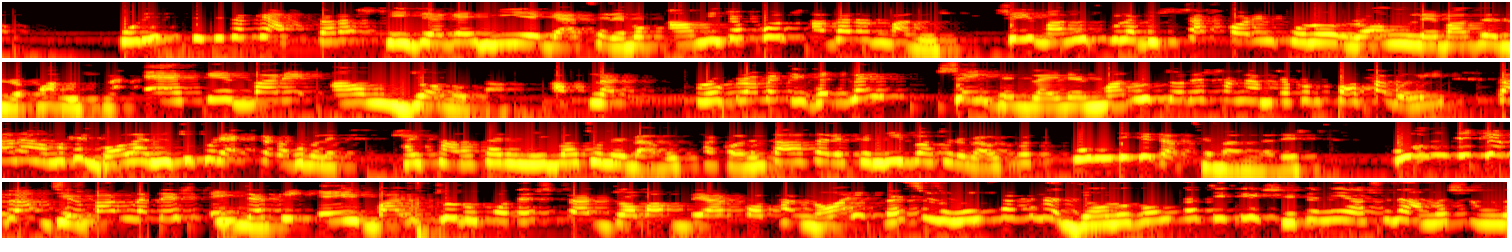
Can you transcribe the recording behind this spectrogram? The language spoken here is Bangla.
পরিস্থিতিটাকে আপনারা সেই জায়গায় নিয়ে গেছেন এবং আমি যখন সাধারণ মানুষ, সেই মানুষগুলো বিশ্বাস করেন কোনো রং লেবাজের মানুষ না, একেবারে আম জনতা আপনার প্রোগ্রামের যে হেডলাইন সেই হেডলাইনের মানুষজনের সঙ্গে আমি যখন কথা বলি তারা আমাকে গলা নিচু করে একটা কথা বলে ভাই তাড়াতাড়ি নির্বাচনের ব্যবস্থা করেন তাড়াতাড়ি একটা নির্বাচনের ব্যবস্থা করেন।" কোন দিকে যাচ্ছে বাংলাদেশ? কোন দিকে যাচ্ছে বাংলাদেশ? এইটা কি এই বাইশজন উপদেষ্টার জবাব দেওয়ার কথা নয়? জনগণটা থেকে সেটা নিয়ে আসলে আমরা সাংবাদিক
